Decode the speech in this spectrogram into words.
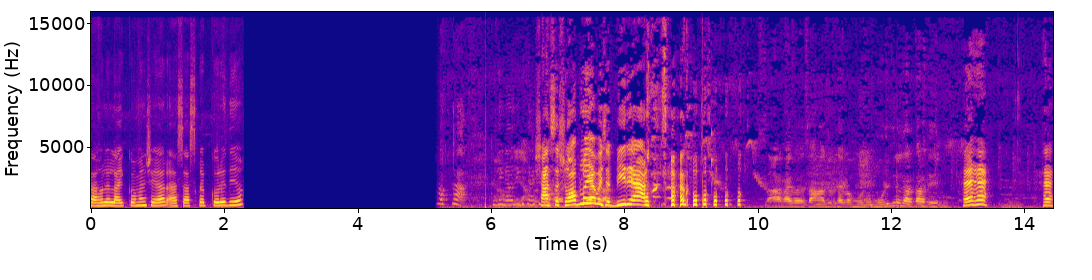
তাহলে লাইক কমেন্ট শেয়ার আর সাবস্ক্রাইব করে দিও। শাসে সব লইয়া বইছে বিড়াল হ্যাঁ হ্যাঁ হ্যাঁ।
